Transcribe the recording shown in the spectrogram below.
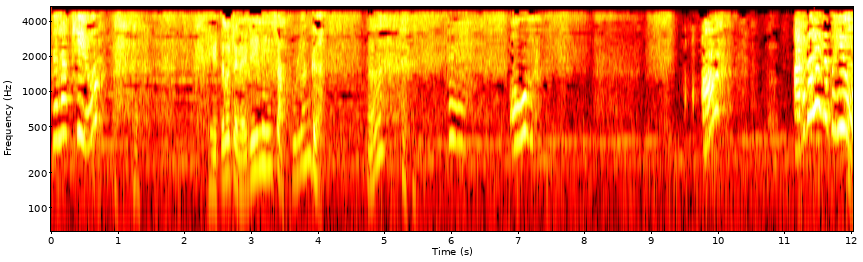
හීතලක් කියෝ. හිතලට වැඩි නේ සකුලංග. ආ? ඔව්. ආ අර බලන්න කොහියෝ.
